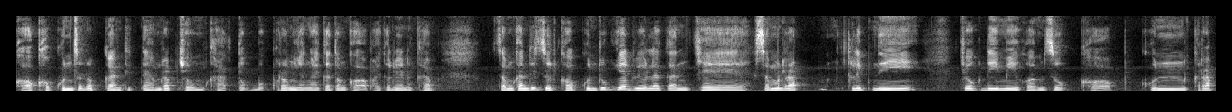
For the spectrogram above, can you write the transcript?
ขอขอบคุณสำหรับการติดตามรับชมขาดตกบกพร่องยังไงก็ต้องขออภัยกันด้วยนะครับสำคัญที่สุดขอบคุณทุกยอดวิวและการแชร์สำหรับคลิปนี้ โชคดีมีความสุขขอบคุณครับ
